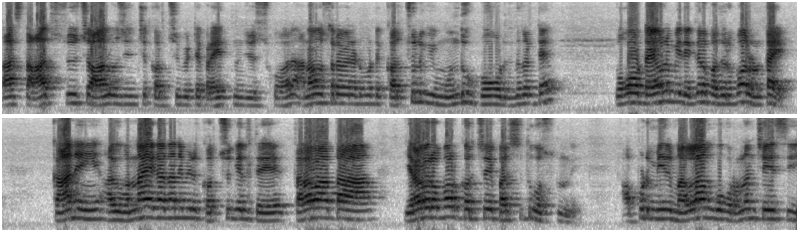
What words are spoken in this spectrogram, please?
కాస్త ఆచిచూచి ఆలోచించి ఖర్చు పెట్టే ప్రయత్నం చేసుకోవాలి. అనవసరమైనటువంటి ఖర్చులకి ముందుకు పోకూడదు. ఎందుకంటే ఒక్కో టైంలో మీ దగ్గర పది రూపాయలు ఉంటాయి. కానీ అవి ఉన్నాయి కదా అని మీరు ఖర్చుకి వెళ్తే తర్వాత ఇరవై రూపాయలు ఖర్చు అయ్యే పరిస్థితికి వస్తుంది. అప్పుడు మీరు మళ్ళా ఇంకొక రుణం చేసి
